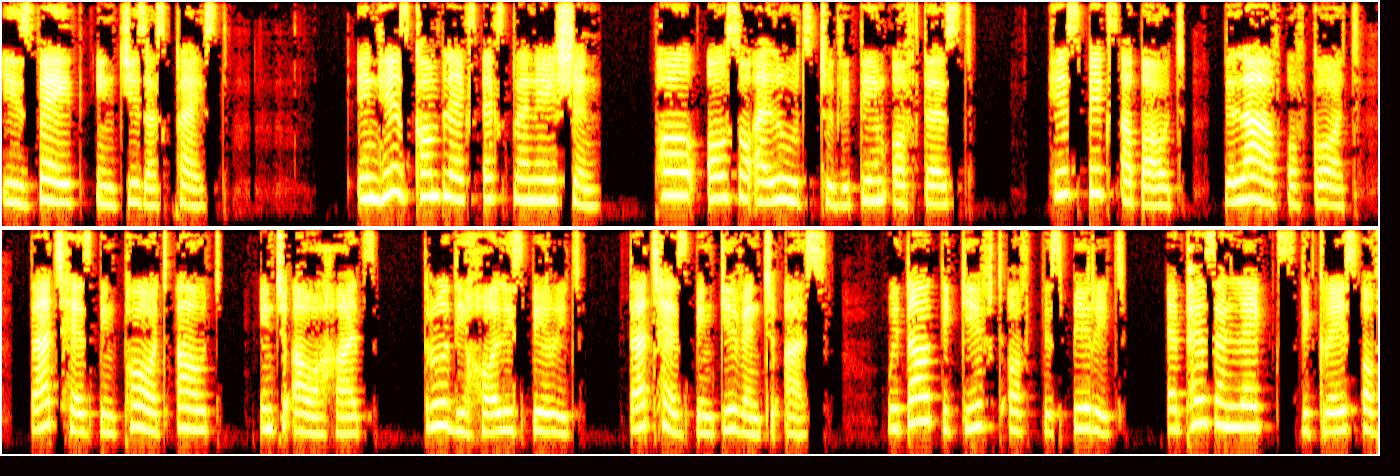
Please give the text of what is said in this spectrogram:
is faith in Jesus Christ. In his complex explanation, Paul also alludes to the theme of thirst. He speaks about the love of God that has been poured out into our hearts through the Holy Spirit that has been given to us. Without the gift of the Spirit, a person lacks the grace of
